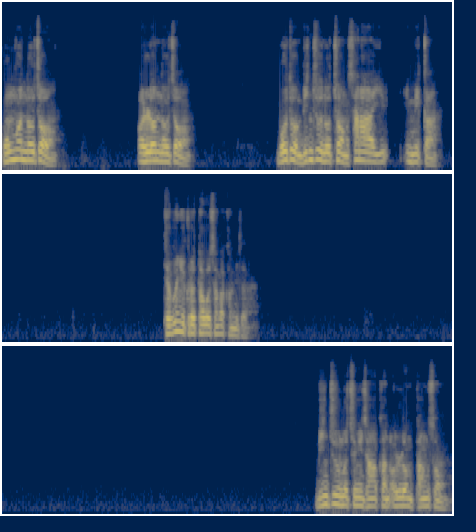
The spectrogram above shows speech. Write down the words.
공무원 노조, 언론 노조 모두 민주노총 산하입니까? 대부분이 그렇다고 생각합니다. 민주노총이 장악한 언론 방송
